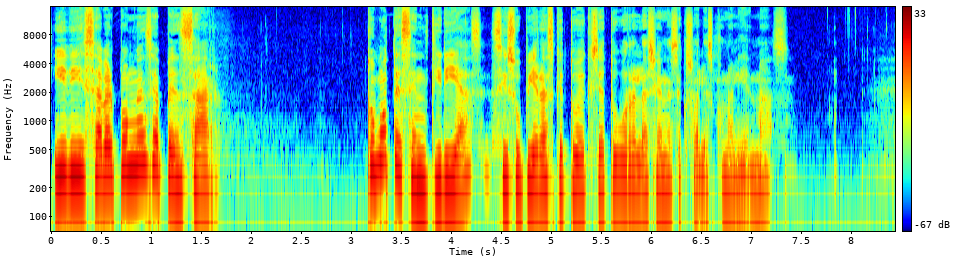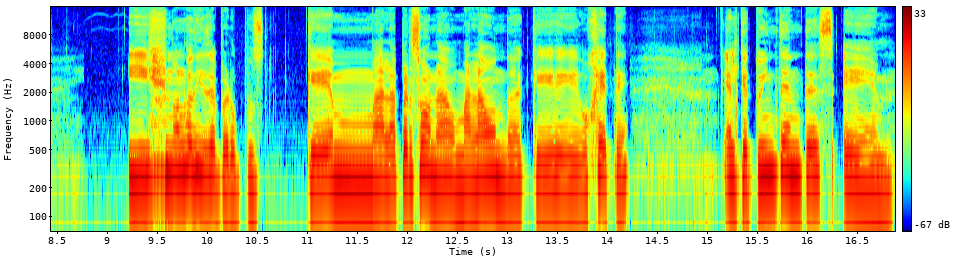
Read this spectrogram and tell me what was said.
Y dice, a ver, pónganse a pensar, ¿cómo te sentirías si supieras que tu ex ya tuvo relaciones sexuales con alguien más? Y no lo dice, pero pues qué mala persona o mala onda, qué ojete, el que tú intentes eh,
